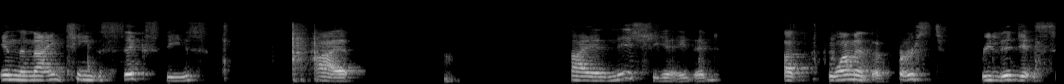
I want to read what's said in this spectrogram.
in the 1960s, I I initiated a, one of the first religious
